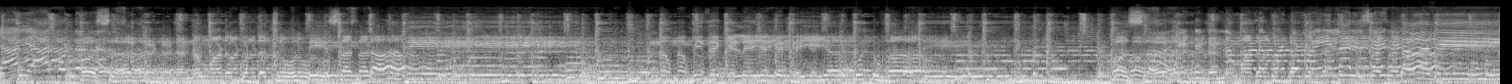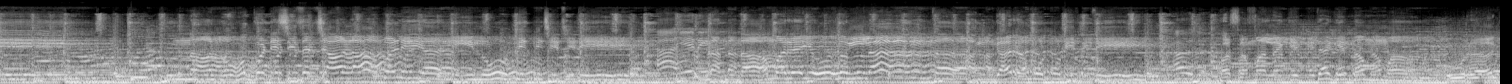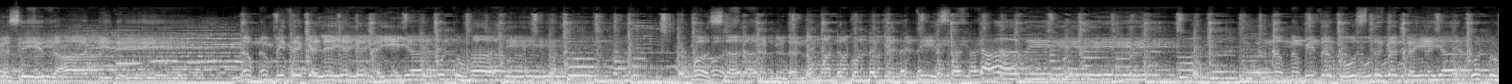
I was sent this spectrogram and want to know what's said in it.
ಯಾರ್ ಹೊಸ ಗಂಡನ ಮಾಡಿಕೊಂಡ ಜ್ಯೋತಿ ಸತ್ತಾದಿ ನಂಬಿದ ಗೆಳೆಯ ಕೈಯ ಕೊಟ್ಟು ಹಾದಿ ಹೊಸ ಹೆಂಡತಿನ ಮಾಡಿಕೊಂಡ. ನಾನು ಕೊಡಿಸಿದ ಚಾಳ ಬಳಿಯ ನೀನು ಬಿಚ್ಚಿಡಿ? ನನ್ನ ಮರೆಯುವುದಿಲ್ಲ ಹೊಸ ಮಲಗಿದ್ದಾಗೆ ನಮ್ಮ ಊರಾಗಸಿ ದಾಟಿದೆ ನಂಬಿದ ಗೆಳೆಯಗ ಕೈಯ ಹಾದಿ ಹೊಸ ಗಂಡನ ಮಾಡಿಕೊಂಡ ಗೆಳತಿ ಸತ್ತಾರಿ ನಂಬಿದ ದೋಸ್ತಗ ಕೈಯ ಕೊಟ್ಟು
